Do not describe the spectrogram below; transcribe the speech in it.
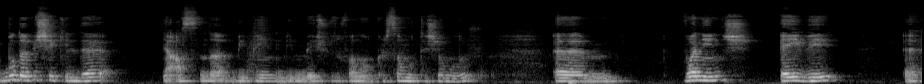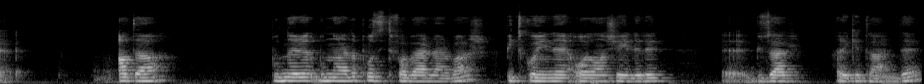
bu da bir şekilde ya aslında bir 1000 1500'ü falan kırsa muhteşem olur. Ee, One Inch, AV, e, Ada bunları bunlarda pozitif haberler var. Bitcoin'e olan şeyleri e, güzel hareket halinde.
